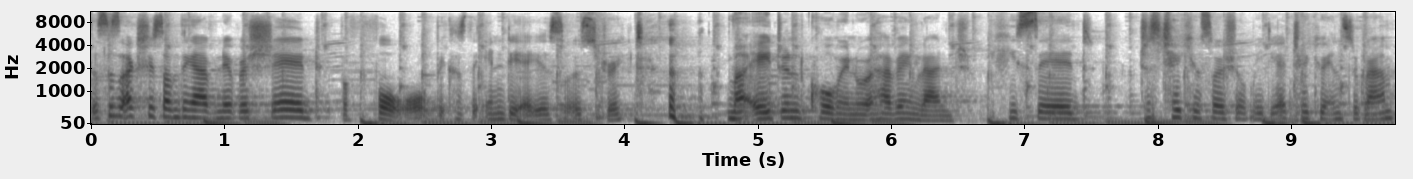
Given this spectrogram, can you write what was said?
This is actually something I've never shared before because the NDA is so strict. My agent called me and we were having lunch. He said, just check your social media, check your Instagram.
